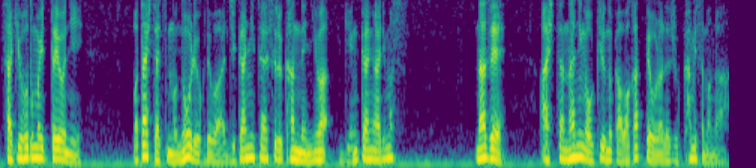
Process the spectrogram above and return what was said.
う。先ほども言ったように私たちの能力では時間に対する観念には限界があります。なぜ明日何が起きるのか分かっておられる神様が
